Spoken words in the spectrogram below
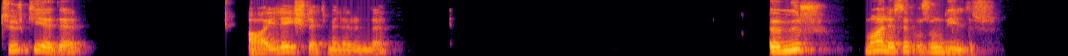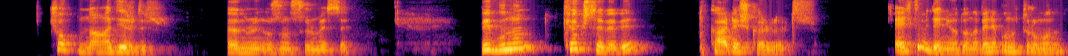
Türkiye'de aile işletmelerinde ömür maalesef uzun değildir. Çok nadirdir ömrün uzun sürmesi. Ve bunun kök sebebi kardeş karılarıdır. Elti mi deniyordu ona? Ben hep unuturum onu.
